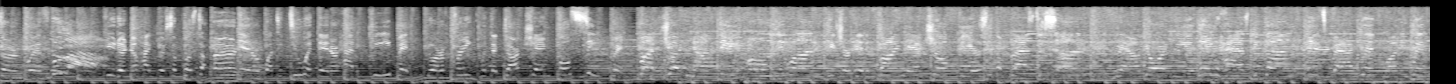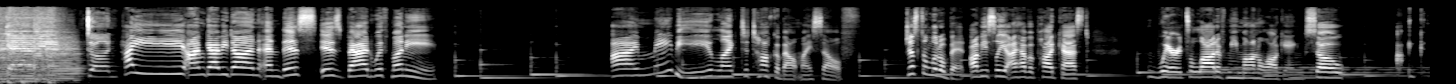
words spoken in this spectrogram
concerned with. Moolah! You don't know how you're supposed to earn it, or what to do with it, or how to keep it. You're a freak with a dark, shameful secret. But you're not the only one. Get your hidden financial fears with a blast of sun. Now your healing has begun. It's bad with money with Gaby. Hi, I'm Gaby Dunn, and this is Bad with Money. I maybe like to talk about myself just a little bit. Obviously, I have a podcast where it's a lot of me monologuing. So,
